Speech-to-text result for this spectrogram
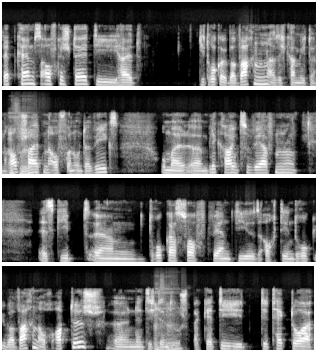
Webcams aufgestellt, die halt die Drucker überwachen. Also ich kann mich dann Mhm. raufschalten, auch von unterwegs, um mal äh, einen Blick reinzuwerfen. Es gibt ähm, Druckersoftware, die auch den Druck überwachen, auch optisch. Äh, nennt sich dann so Mhm. Spaghetti-Detektor.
